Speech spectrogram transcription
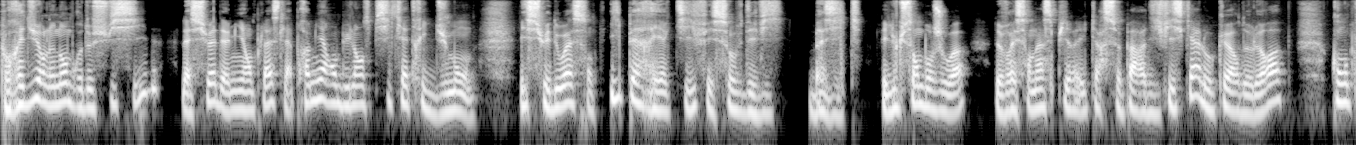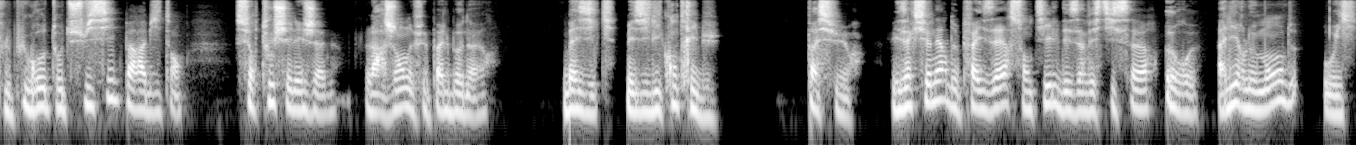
Pour réduire le nombre de suicides, la Suède a mis en place la première ambulance psychiatrique du monde. Les Suédois sont hyper réactifs et sauvent des vies. Basique. Les Luxembourgeois devrait s'en inspirer, car ce paradis fiscal au cœur de l'Europe compte le plus gros taux de suicide par habitant, surtout chez les jeunes. L'argent ne fait pas le bonheur. Basique, mais il y contribue. Pas sûr. Les actionnaires de Pfizer sont-ils des investisseurs heureux? À lire Le Monde, oui.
